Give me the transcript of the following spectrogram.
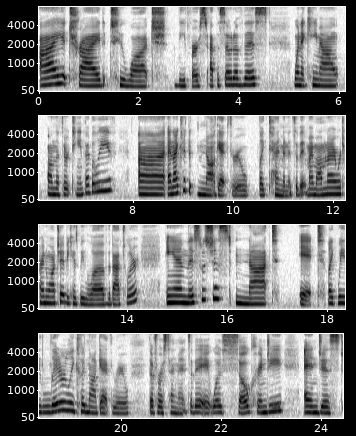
I tried to watch the first episode of this when it came out on the 13th, I believe. Uh, and I could not get through like 10 minutes of it. My mom and I were trying to watch it because we love The Bachelor. And this was just not it. Like, we literally could not get through the first 10 minutes of it. It was so cringy and just,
